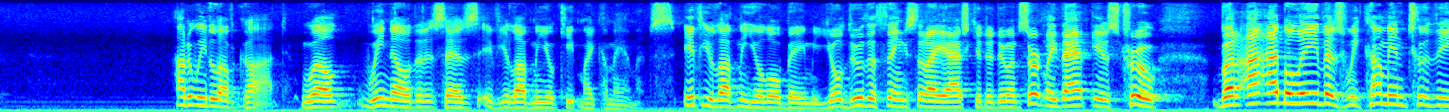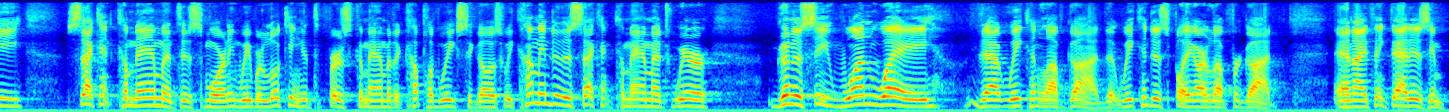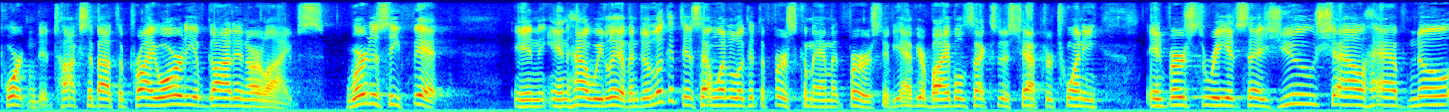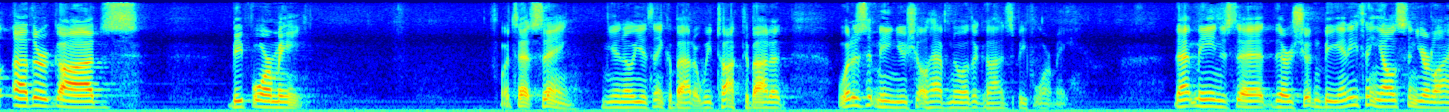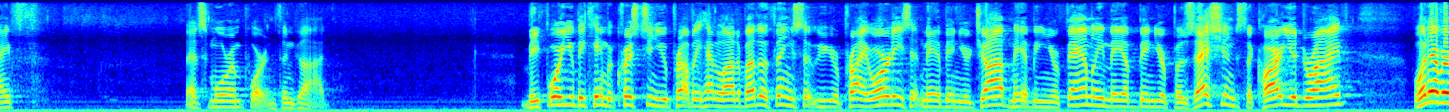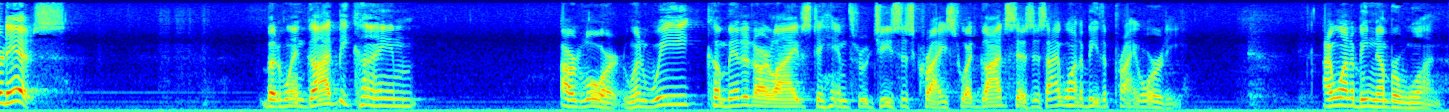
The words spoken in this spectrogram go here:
How do we love God? Well, we know that it says, if you love me, you'll keep my commandments. If you love me, you'll obey me. You'll do the things that I ask you to do. And certainly that is true. But I, I believe as we come into the second commandment this morning. We were looking at the first commandment a couple of weeks ago. As we come into the second commandment, we're going to see one way that we can love God, that we can display our love for God. And I think that is important. It talks about the priority of God in our lives. Where does He fit in, in how we live? And to look at this, I want to look at the first commandment first. If you have your Bibles, Exodus chapter 20, in verse 3, it says, You shall have no other gods before me. What's that saying? You know, you think about it. We talked about it. What does it mean, you shall have no other gods before me? That means that there shouldn't be anything else in your life that's more important than God. Before you became a Christian, you probably had a lot of other things that were your priorities. It may have been your job, may have been your family, may have been your possessions, the car you drive, whatever it is. But when God became our Lord, when we committed our lives to Him through Jesus Christ, what God says is, I want to be the priority. I want to be number one.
